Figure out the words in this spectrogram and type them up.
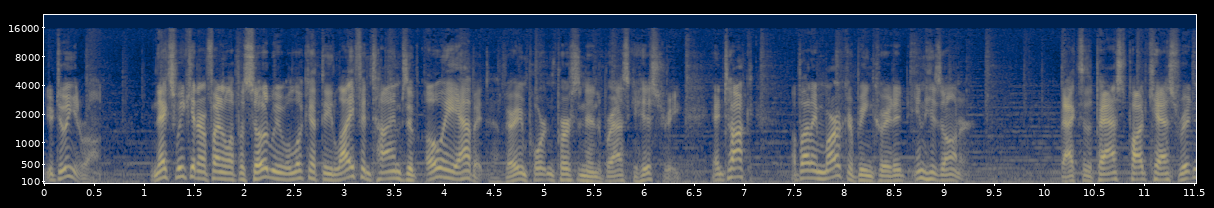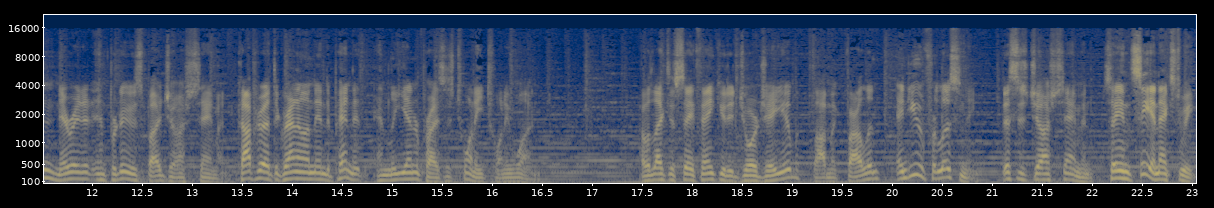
you're doing it wrong. Next week in our final episode, we will look at the life and times of O.A. Abbott, a very important person in Nebraska history, and talk about a marker being created in his honor. Back to the Past podcast written, narrated, and produced by Josh Salmon. Copyright the Grand Island Independent and Lee Enterprises 2021. I would like to say thank you to George Ayoub, Bob McFarland, and you for listening. This is Josh Salmon saying see you next week.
